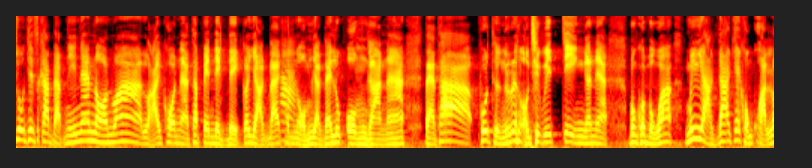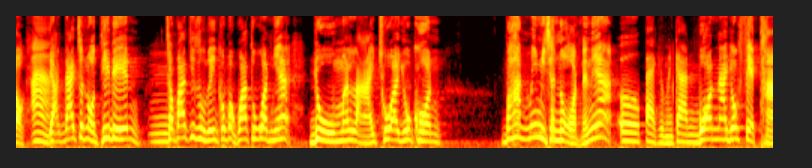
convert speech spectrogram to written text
ช่วงเทศกาลแบบนี้แน่นอนว่าหลายคนน่ะถ้าเป็นเด็กๆ ก็อยากได้ค่ะขนม อยากได้ลูกอมกันนะฮะแต่ถ้าพูดถึงเรื่องของชีวิตจริงกันเนี่ยบางคนบอกว่าไม่อยากได้แค่ของขวัญหรอกอ่าอยากได้โฉนดที่ดินชาวบ้านที่สุรินทร์เขาบอกว่าทุกวันเนี้ยอยู่มาหลายชั่วอายุคน บ้านไม่มีโฉนดนะเนี่ย เออแปลกอยู่เหมือนกัน วอนนายกเศรษฐา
